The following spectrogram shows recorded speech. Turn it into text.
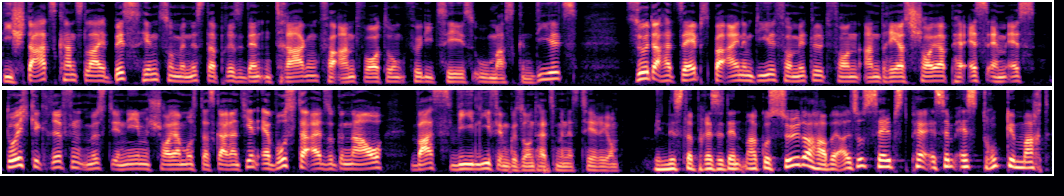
die Staatskanzlei bis hin zum Ministerpräsidenten tragen Verantwortung für die CSU-Maskendeals. Söder hat selbst bei einem Deal vermittelt von Andreas Scheuer per SMS durchgegriffen, müsst ihr nehmen, Scheuer muss das garantieren. Er wusste also genau, was wie lief im Gesundheitsministerium. Ministerpräsident Markus Söder habe also selbst per SMS Druck gemacht,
